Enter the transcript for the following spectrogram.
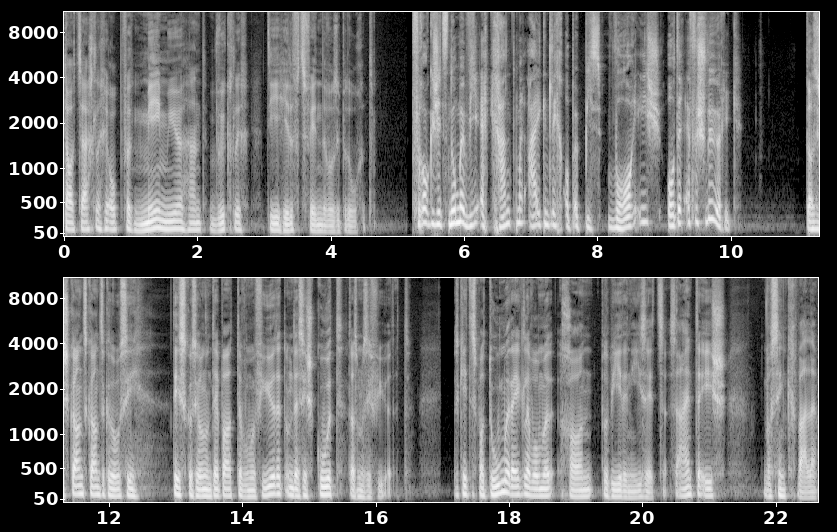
tatsächliche Opfer mehr Mühe haben, wirklich die Hilfe zu finden, die sie brauchen. Die Frage ist jetzt nur, wie erkennt man eigentlich, ob etwas wahr ist oder eine Verschwörung? Das ist ganz, ganz eine grosse Diskussion und Debatte, die man führt und es ist gut, dass man sie führt. Es gibt ein paar Daumenregeln, die man kann probieren einsetzen. Das eine ist, was sind Quellen?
